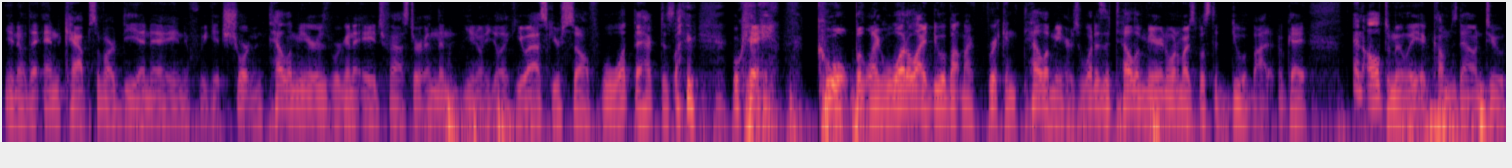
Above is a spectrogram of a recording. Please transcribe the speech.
you know, the end caps of our DNA. And if we get shortened telomeres, we're going to age faster. And then, you know, you like, you ask yourself, well, what the heck does like, okay, cool. But like, what do I do about my freaking telomeres? What is a telomere and what am I supposed to do about it? Okay. And ultimately it comes down to,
